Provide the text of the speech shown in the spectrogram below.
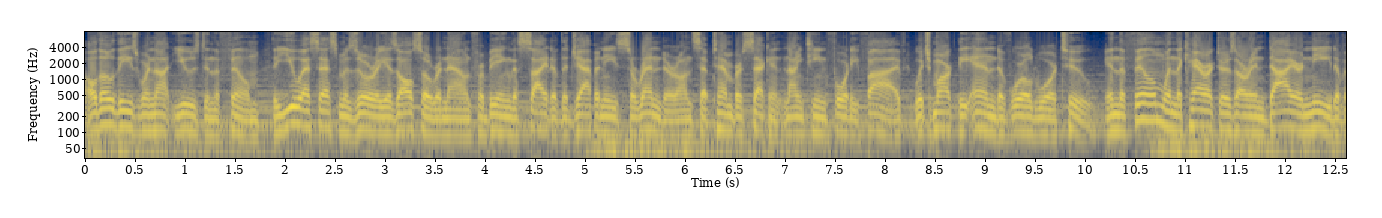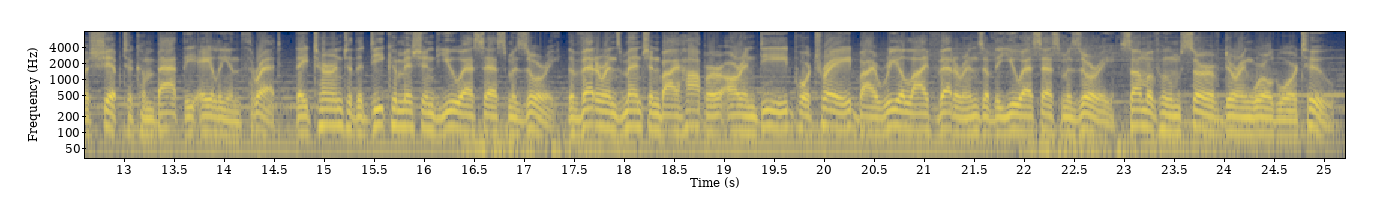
Although these were not used in the film, the USS Missouri is also renowned for being the site of the Japanese surrender on September 2, 1945, which marked the end of World War II. In the film, when the characters are in dire need of a ship to combat the alien threat, they turn to the decommissioned USS Missouri. The veterans mentioned by Hopper are indeed portrayed by real-life veterans of the USS Missouri, some of whom served during World War II.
